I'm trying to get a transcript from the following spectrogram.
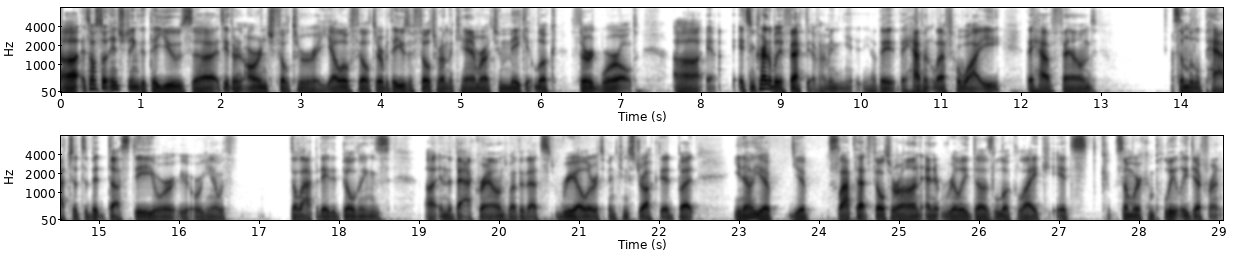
Uh, it's also interesting that they use uh, it's either an orange filter or a yellow filter, but they use a filter on the camera to make it look third world. Uh, it's incredibly effective. I mean, you know, they they haven't left Hawaii. They have found some little patch that's a bit dusty or or you know with dilapidated buildings uh, in the background, whether that's real or it's been constructed. But you know, you you slap that filter on, and it really does look like it's somewhere completely different.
